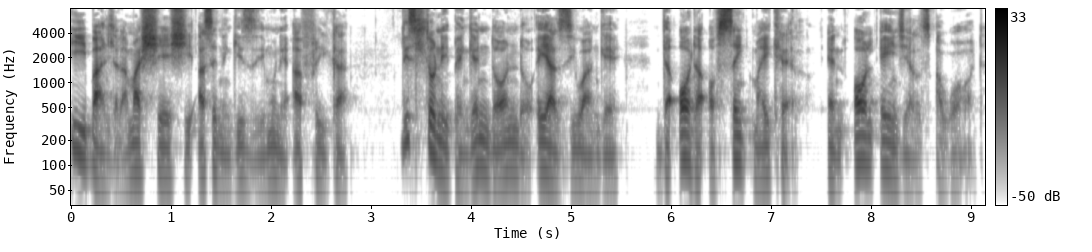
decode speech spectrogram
ibandla lamasheshi aseningizimu neAfrika lisihloniphe ngendondo eyaziwa nge The Order of St Michael and All Angels Award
